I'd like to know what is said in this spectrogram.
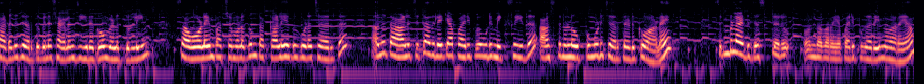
കടുക് ചേർത്ത്. പിന്നെ ശകലം ജീരകവും വെളുത്തുള്ളിയും സവോളയും പച്ചമുളകും തക്കാളിയൊക്കെ കൂടെ ചേർത്ത് അതൊന്ന് താളിച്ചിട്ട് അതിലേക്ക് ആ പരിപ്പ് കൂടി മിക്സ് ചെയ്ത് ആവശ്യത്തിനുള്ള ഉപ്പും കൂടി ചേർത്ത് എടുക്കുവാണേ. സിമ്പിളായിട്ട് ജസ്റ്റ് ഒരു എന്താ പറയുക പരിപ്പ് കറി എന്ന് പറയാം.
